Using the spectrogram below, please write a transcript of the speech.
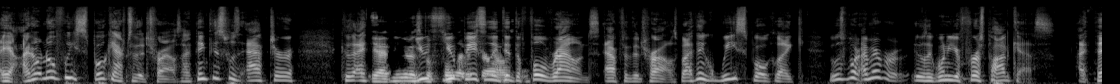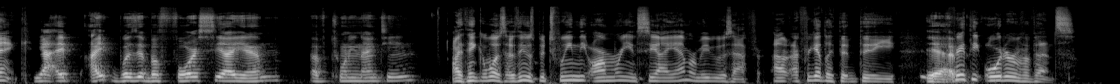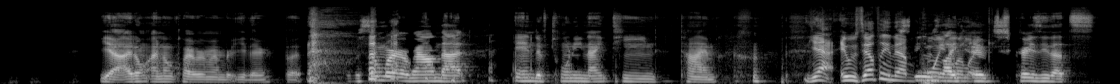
yeah, I don't know if we spoke after the trials. I think this was after because I yeah, I think it was you you basically did the full rounds after the trials, but I think we spoke like it was what I remember. It was like one of your first podcasts. I think. Yeah, it, I was it before CIM of 2019. I think it was. I think it was between the Armory and CIM, or maybe it was after. I, I forget like the the yeah. I forget the order of events. Yeah, I don't I don't quite remember either, but it was somewhere around that end of 2019 time. yeah, it was definitely that Seems point. Like, like it's crazy. That's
